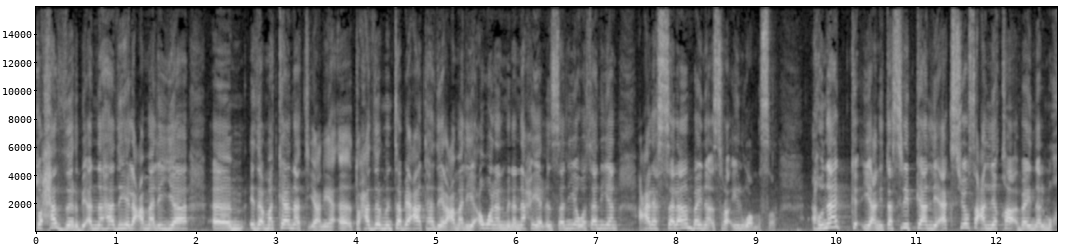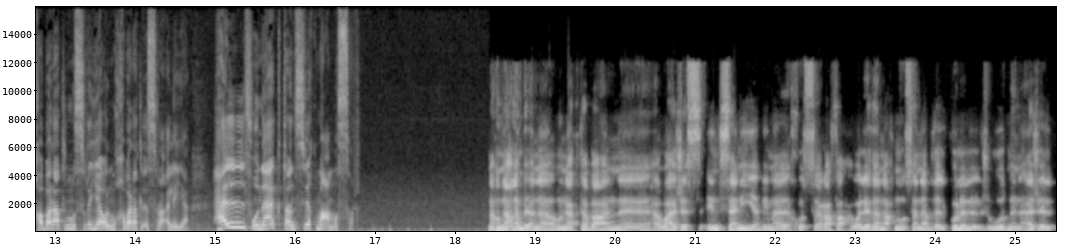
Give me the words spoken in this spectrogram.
تحذر بأن هذه العملية إذا ما كانت يعني تحذر من تبعات هذه العملية أولا من الناحية الإنسانية وثانيا على السلام بين إسرائيل ومصر. هناك يعني تسريب كان لأكسيوس عن لقاء بين المخابرات المصرية والمخابرات الإسرائيلية. هل هناك تنسيق مع مصر؟ نحن نعلم بأن هناك طبعا هواجس إنسانية بما يخص رفح ولذا نحن سنبذل كل الجهود من أجل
